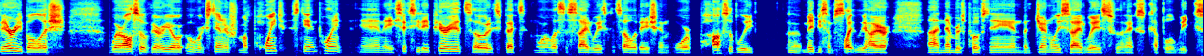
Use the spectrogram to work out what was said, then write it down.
very bullish. We're also very overextended from a point standpoint in a 60-day period, so I would expect more or less a sideways consolidation or possibly uh, maybe some slightly higher uh, numbers posting in, but generally sideways for the next couple of weeks.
